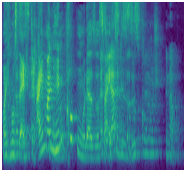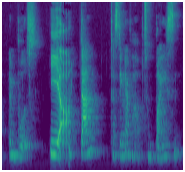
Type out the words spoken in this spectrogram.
Und ich musste echt echt dreimal komisch. hingucken oder so. Es Also war echt so erstens, das dieses. ist komisch in im Bus. Ja. Dann das Ding einfach abzubeißen.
